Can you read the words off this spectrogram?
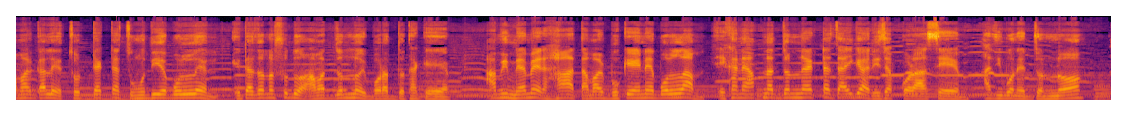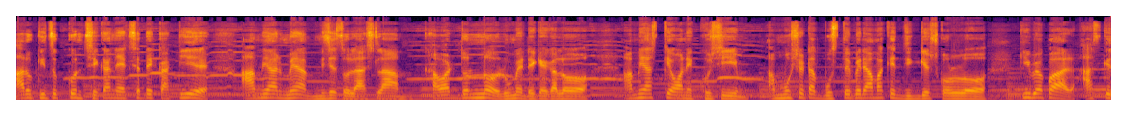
আমার গালে ছোট্ট একটা চুমু দিয়ে বললেন, এটা যেন শুধু আমার জন্যই বরাদ্দ থাকে। আমি ম্যামের হাত আমার বুকে এনে বললাম, এখানে আপনার জন্য একটা জায়গা রিজার্ভ করা আছে আজীবনের জন্য। আরও কিছুক্ষণ সেখানে একসাথে কাটিয়ে আমি আর ম্যাম নিচে চলে আসলাম। খাওয়ার জন্য রুমে ডেকে গেল। আমি আজকে অনেক খুশি। আম্মু সেটা বুঝতে পেরে আমাকে জিজ্ঞেস করল, কি ব্যাপার? আজকে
